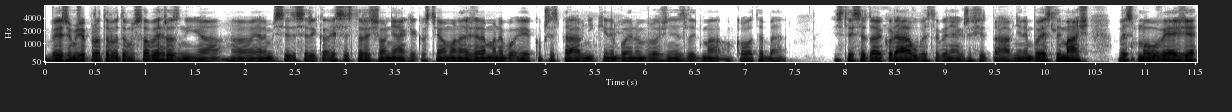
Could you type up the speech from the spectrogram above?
věřím, že pro tebe to muselo být hrozný. A, já nevím, jestli jsi, říkal, jestli jsi to řešil nějak jako s těma manažerama, nebo i jako přes právníky, nebo jenom vyloženě s lidma okolo tebe. Jestli se to jako dá vůbec takhle nějak řešit právně, nebo jestli máš ve smlouvě, že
